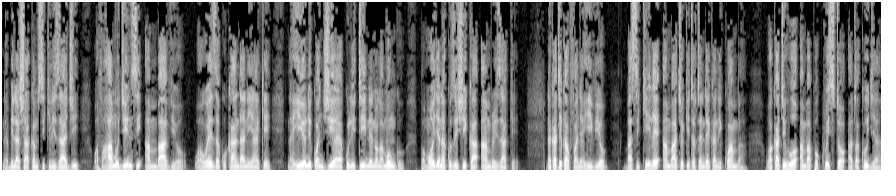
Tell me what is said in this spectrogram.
Na bila shaka msikilizaji wafahamu jinsi ambavyo waweza kukaa ndani yake na hiyo ni kwa njia ya kulitii neno la mungu pamoja na kuzishika amri zake. Na katika kufanya hivyo basi kile ambacho kitatendeka ni kwamba wakati huo ambapo kristo atakuja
